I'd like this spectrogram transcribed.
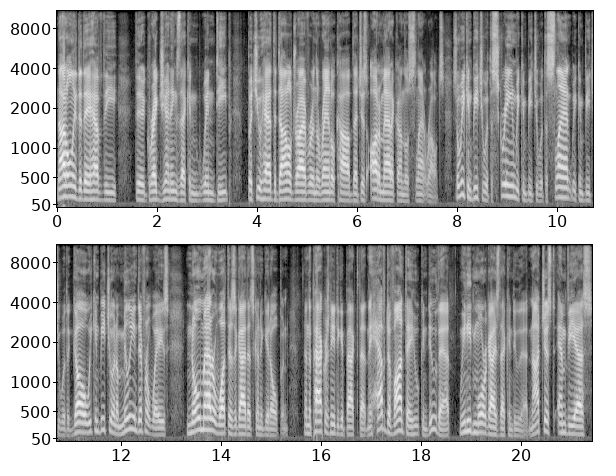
Not only did they have the the Greg Jennings that can win deep, but you had the Donald Driver and the Randall Cobb that just automatic on those slant routes. So we can beat you with the screen, we can beat you with the slant, we can beat you with a go, we can beat you in a million different ways. No matter what, there's a guy that's going to get open. And the Packers need to get back to that. And they have Davante who can do that. We need more guys that can do that. Not just MVS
